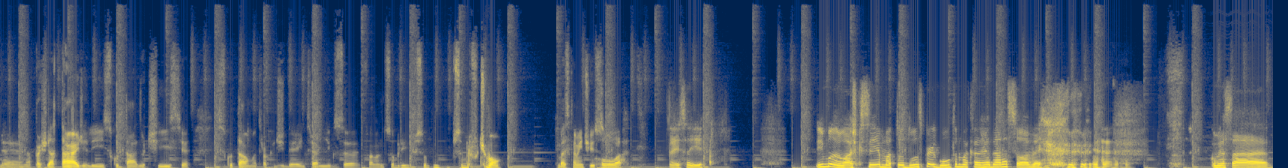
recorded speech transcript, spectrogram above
é, na parte da tarde ali, escutar a notícia, escutar uma troca de ideia entre amigos é, falando sobre, sobre, sobre futebol. Basicamente isso. Boa. É isso aí. E, mano, eu acho que você matou duas perguntas numa cajadada só, velho. Começar um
